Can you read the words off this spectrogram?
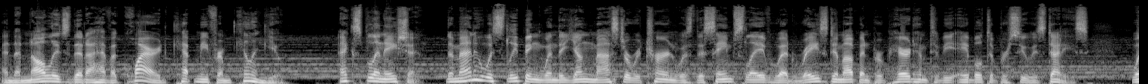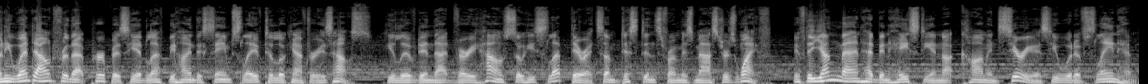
and the knowledge that I have acquired kept me from killing you. Explanation The man who was sleeping when the young master returned was the same slave who had raised him up and prepared him to be able to pursue his studies. When he went out for that purpose, he had left behind the same slave to look after his house. He lived in that very house, so he slept there at some distance from his master's wife. If the young man had been hasty and not calm and serious, he would have slain him.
